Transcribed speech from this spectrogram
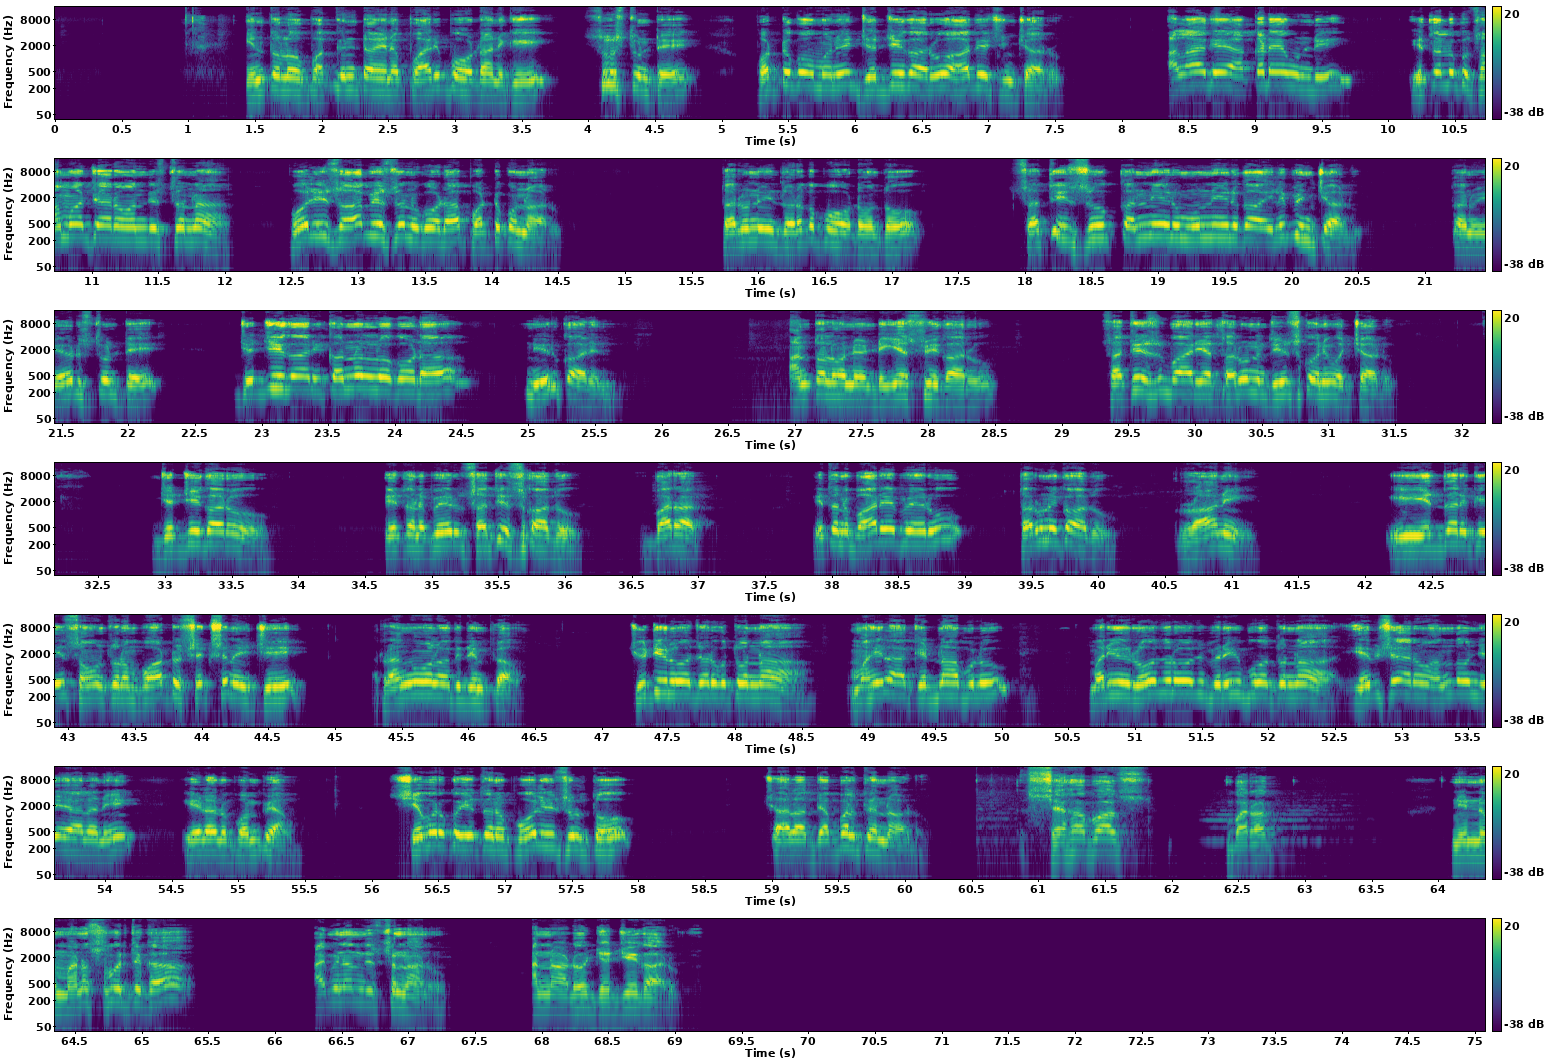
ఇంతలో పక్కింటి ఆయన పారిపోవటానికి చూస్తుంటే పట్టుకోమని జడ్జి గారు ఆదేశించారు. అలాగే అక్కడే ఉండి ఇతరులకు సమాచారం అందిస్తున్న పోలీసు ఆఫీసును కూడా పట్టుకున్నారు. తరుణి దొరకపోవడంతో సతీష్ కన్నీరు మున్నీరుగా ఇలిపించాడు. తను ఏడుస్తుంటే జడ్జి గారి కన్నుల్లో కూడా నీరు కారింది. అంతలోనే డిఎస్పి గారు సతీష్ భార్య తరుణ్ తీసుకొని వచ్చాడు. జడ్జి గారు ఇతని పేరు సతీష్ కాదు భరత్. ఇతని భార్య పేరు తరుణి కాదు రాణి. ఈ ఇద్దరికి సంవత్సరం పాటు శిక్షణ ఇచ్చి రంగంలోకి దింపాం. సిటీలో జరుగుతున్న మహిళా కిడ్నాపులు మరియు రోజు రోజు పెరిగిపోతున్న వ్యభిచారం అందం చేయాలని ఈయనను పంపాం. చివరకు ఇతను పోలీసులతో చాలా దెబ్బలు తిన్నాడు. షెహబాస్ భరత్ నిన్ను మనస్ఫూర్తిగా అభినందిస్తున్నాను అన్నాడు జడ్జి గారు.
